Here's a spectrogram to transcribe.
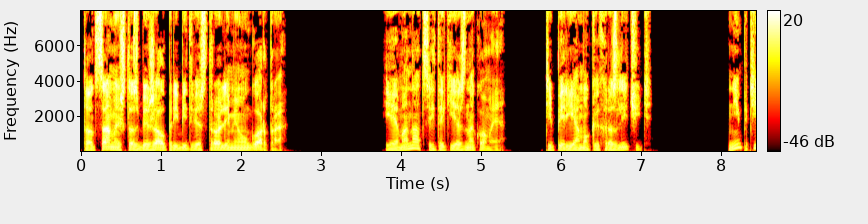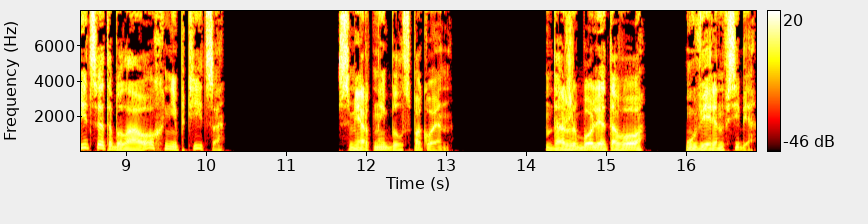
Тот самый, что сбежал при битве с троллями у Гортра. И эманации такие знакомые. Теперь я мог их различить. Не птица это была, ох, не птица. Смертный был спокоен. Даже более того, уверен в себе.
